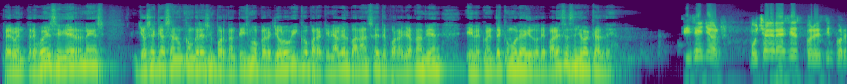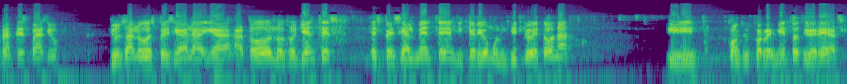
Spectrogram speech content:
pero entre jueves y viernes, yo sé que hacen un congreso importantísimo, pero yo lo ubico para que me haga el balance de por allá también y me cuente cómo le ha ido. ¿Le parece, señor alcalde? Sí, señor. Muchas gracias por este importante espacio y un saludo especial ahí a, a todos los oyentes, especialmente en mi querido municipio de Tona y con sus corregimientos y veredas.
